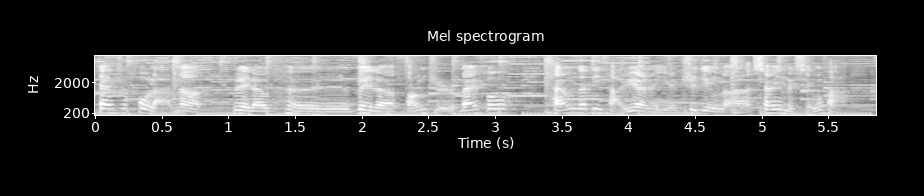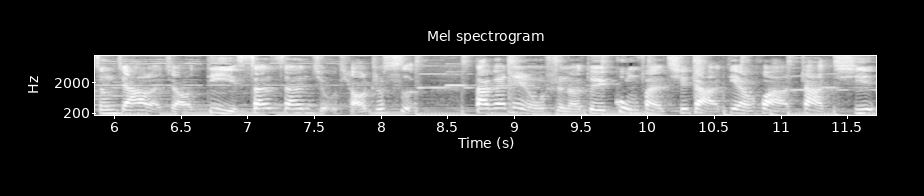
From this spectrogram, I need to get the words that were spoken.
但是后来呢，为了呃 为了防止歪风，台湾的立法院呢也制定了相应的刑法，增加了叫第三三九条之四，大概内容是呢，对共犯欺诈、电话诈欺，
